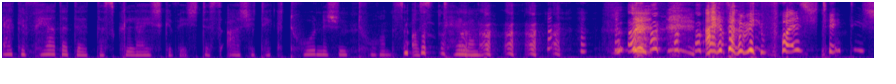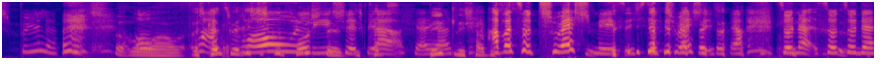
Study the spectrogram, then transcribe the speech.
Er gefährdete das Gleichgewicht des architektonischen Turms aus Tellern. Alter, wie voll steht die Spüle. Oh, Oh, wow. Ich fuck. kann es mir richtig gut Holy vorstellen. shit, ich ja, ja, ja. bildlich hab Aber so trash-mäßig, so trashig, ja. So eine, so, so eine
